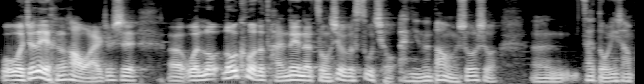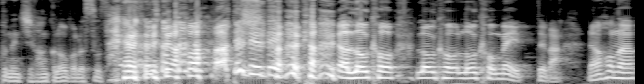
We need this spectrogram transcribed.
我我觉得也很好玩，就是呃，我 lo local 的团队呢总是有个诉求，哎，你能帮我们说说，嗯，在抖音上不能只放 global 的素材，对对对，要要 local local local made，对吧？然后呢，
